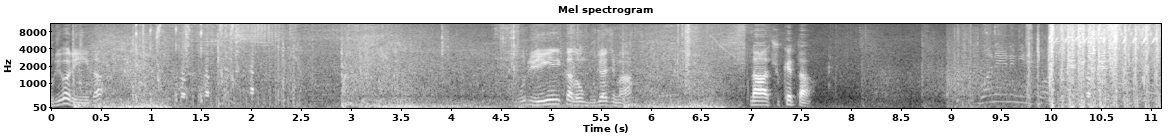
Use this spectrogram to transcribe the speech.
우리가 링이다? 우리 링이니까 너무 무리하지 마 나 죽겠다. One enemy squad.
